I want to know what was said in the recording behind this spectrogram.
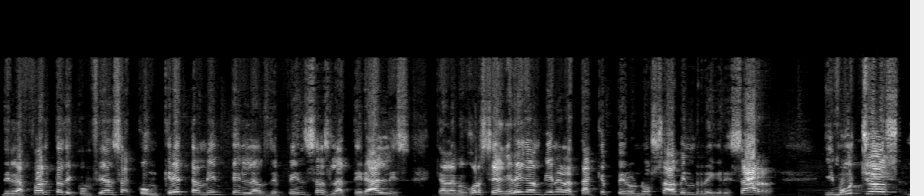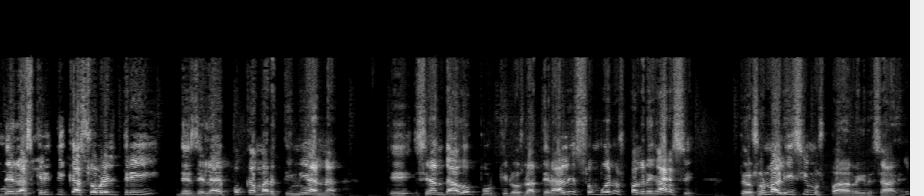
de la falta de confianza concretamente en las defensas laterales, que a lo mejor se agregan bien al ataque, pero no saben regresar. Y muchas de las críticas sobre el Tri, desde la época martiniana, eh, se han dado porque los laterales son buenos para agregarse pero son malísimos para regresar. ¿eh?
